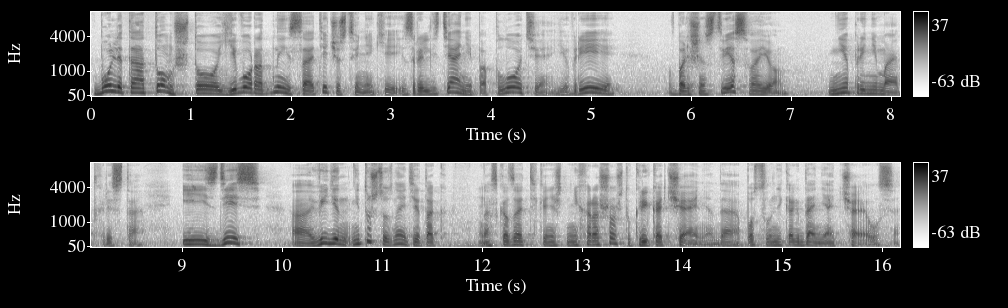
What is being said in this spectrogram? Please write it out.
Боль это о том, что его родные соотечественники, израильтяне по плоти, евреи – в большинстве своем не принимает Христа. И здесь а, виден не то, что, знаете, так сказать, конечно, нехорошо, что крик отчаяния. Да? Апостол никогда не отчаялся.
